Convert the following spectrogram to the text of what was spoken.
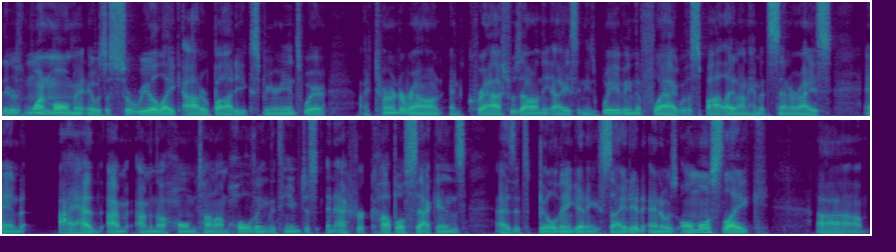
There was one moment, it was a surreal, like outer body experience where I turned around and Crash was out on the ice and he's waving the flag with a spotlight on him at center ice. And I had I'm I'm in the home tunnel. I'm holding the team just an extra couple seconds as it's building, getting excited, and it was almost like, um,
